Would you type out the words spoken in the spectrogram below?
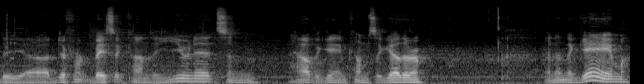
the uh, different basic kinds of units and how the game comes together. And in the game,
